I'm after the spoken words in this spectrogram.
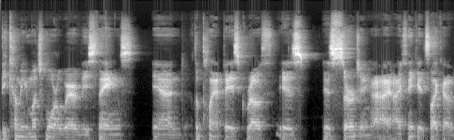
becoming much more aware of these things, and the plant based growth is is surging. I, I think it's like a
